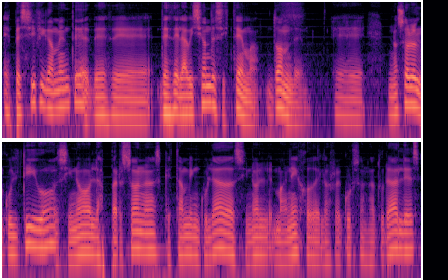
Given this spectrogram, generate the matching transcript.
específicamente desde, desde la visión de sistema, donde eh, no solo el cultivo, sino las personas que están vinculadas, sino el manejo de los recursos naturales,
